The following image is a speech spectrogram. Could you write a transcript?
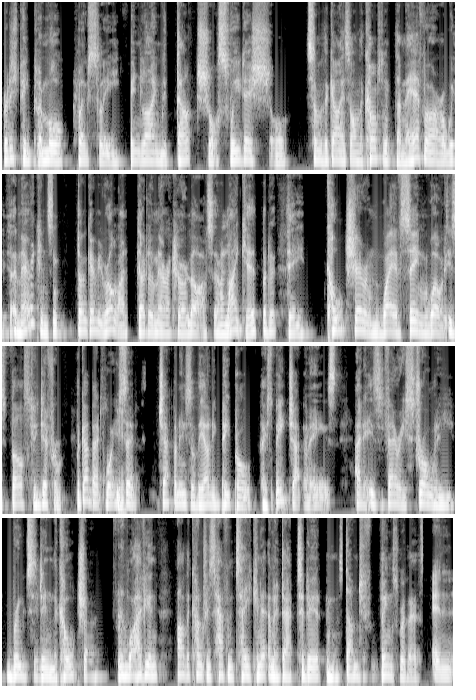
British people are more closely in line with Dutch or Swedish or some of the guys on the continent than they ever are with Americans. And don't get me wrong, I go to America a lot and I like it, but the culture and the way of seeing the world is vastly different. But going back to what you yeah. said, Japanese are the only people who speak Japanese, and it is very strongly rooted in the culture and what have you. And other countries haven't taken it and adapted it and done different things with it. And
